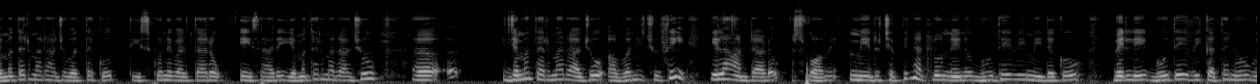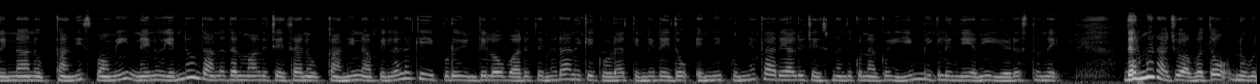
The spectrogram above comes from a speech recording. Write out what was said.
యమధర్మరాజు వద్దకు తీసుకుని వెళ్తారు. ఈసారి యమధర్మరాజు జమధర్మరాజు అవ్వని చూసి ఇలా అంటాడు స్వామి మీరు చెప్పినట్లు నేను భూదేవి మీదకు వెళ్ళి భూదేవి కథను విన్నాను. కానీ స్వామి నేను ఎన్నో దాన ధర్మాలు చేశాను. కానీ నా పిల్లలకి ఇప్పుడు ఇంటిలో వారు తినడానికి కూడా తిండి లేదు. ఎన్ని పుణ్యకార్యాలు చేసినందుకు నాకు ఏం మిగిలింది అని ఏడుస్తుంది. ధర్మరాజు అవ్వతో నువ్వు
